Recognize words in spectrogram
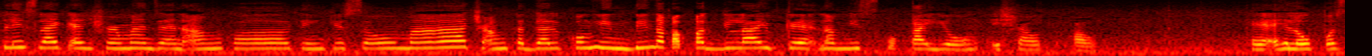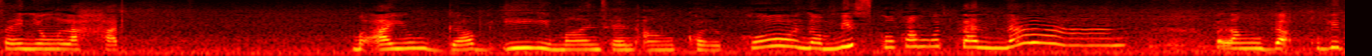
Please like and share man dyan, Uncle. Thank you so much. Ang tagal kong hindi nakapag-live, kaya na-miss ko kayong i-shout out. Kaya hello po sa inyong lahat. Maayong gabi, man and uncle ko. Na-miss ko kamutanan. Palangga, kugit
